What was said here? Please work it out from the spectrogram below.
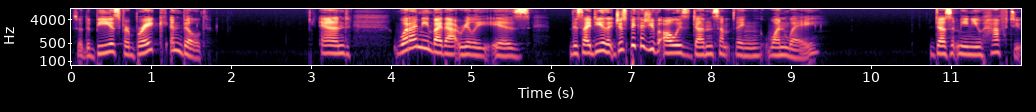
So the B is for break and build. And what I mean by that really is this idea that just because you've always done something one way doesn't mean you have to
